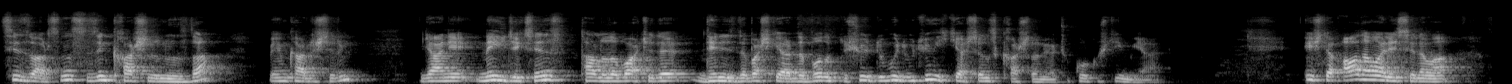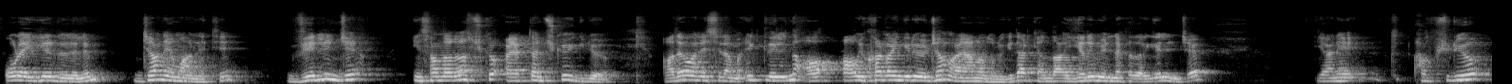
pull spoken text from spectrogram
Siz varsınız. Sizin karşılığınızda benim kardeşlerim yani ne yiyecekseniz tarlada, bahçede, denizde, başka yerde balık düşüyor. Buydu bütün ihtiyaçlarınız karşılanıyor. Çok korkunç değil mi yani? İşte Adem Aleyhisselam'a oraya geri dönelim. Can emaneti verilince insanlar nasıl çıkıyor? Ayaktan çıkıyor gidiyor. Adem Aleyhisselam'a ilk verildiğinde yukarıdan geliyor can ayağına doğru giderken daha yarı beline kadar gelince yani hapşırıyor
